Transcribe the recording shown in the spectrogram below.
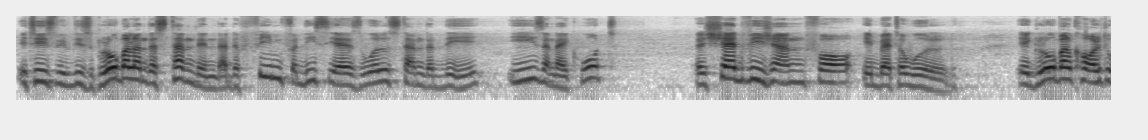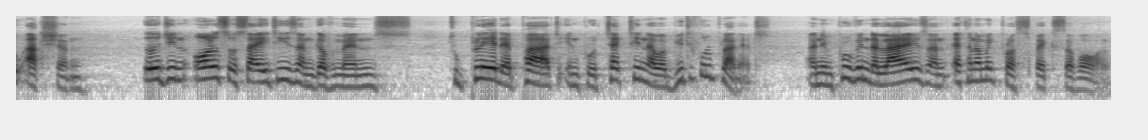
It is with this global understanding that the theme for this year's World Standard Day is, and I quote, a shared vision for a better world, a global call to action, urging all societies and governments to play their part in protecting our beautiful planet and improving the lives and economic prospects of all.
